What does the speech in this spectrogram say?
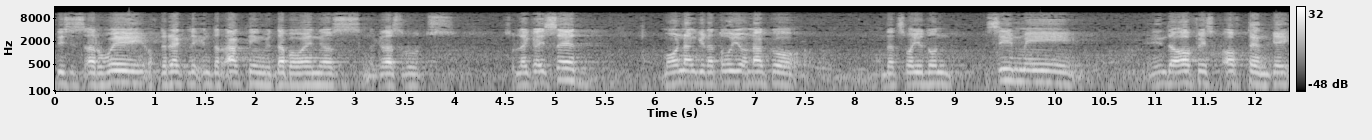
This is our way of directly interacting with Dabaweños in the grassroots. So like I said, mo nang ginatuyo nako. That's why you don't see me in the office often kay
